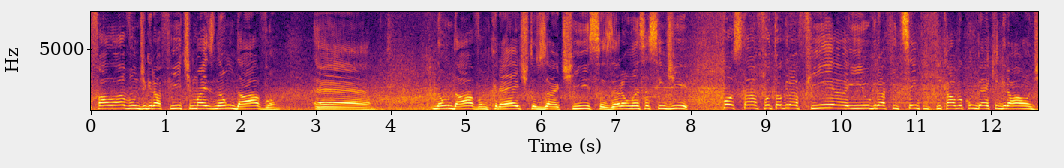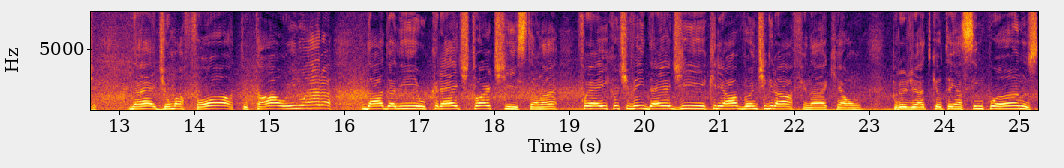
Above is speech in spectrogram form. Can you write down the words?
falavam de grafite, mas não davam. É, não davam crédito dos artistas, era um lance assim de postar fotografia e o grafite sempre ficava com background, né, de uma foto tal, e não era dado ali o crédito ao artista, né? Foi aí que eu tive a ideia de criar a Avante Graph, né, que é um projeto que eu tenho há cinco anos,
